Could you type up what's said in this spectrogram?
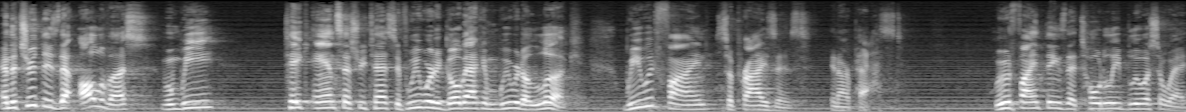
And the truth is that all of us, when we take ancestry tests, if we were to go back and we were to look, we would find surprises in our past. We would find things that totally blew us away.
